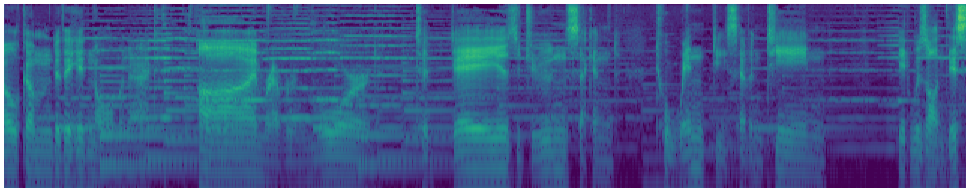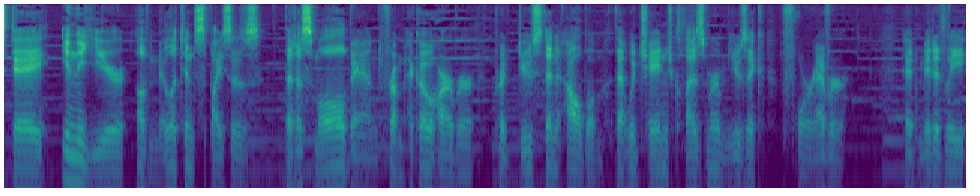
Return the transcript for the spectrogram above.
Welcome to the Hidden Almanac. I'm Reverend Mord. Today is June 2nd, 2017. It was on this day, in the year of militant spices, that a small band from Echo Harbor produced an album that would change klezmer music forever. Admittedly,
